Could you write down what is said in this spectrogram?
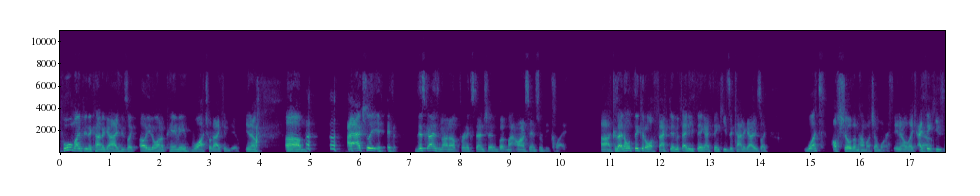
Poole might be the kind of guy who's like, oh, you don't want to pay me? Watch what I can do. You know. Um, I actually, if, if this guy's not up for an extension, but my honest answer would be Klay, Because uh, I don't think it'll affect him. If anything, I think he's the kind of guy who's like, what? I'll show them how much I'm worth. You know, like I think he's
